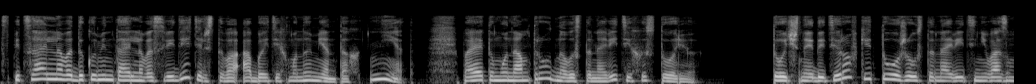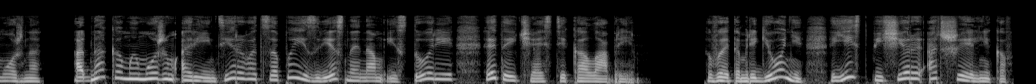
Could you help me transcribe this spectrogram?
Специального документального свидетельства об этих монументах нет, поэтому нам трудно восстановить их историю. Точные датировки тоже установить невозможно, однако мы можем ориентироваться по известной нам истории этой части Калабрии. В этом регионе есть пещеры отшельников,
